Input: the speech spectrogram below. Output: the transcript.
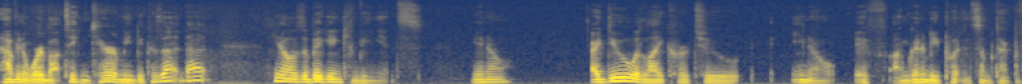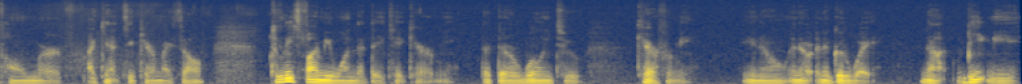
having to worry about taking care of me because that, that you know, is a big inconvenience. You know, I do would like her to, you know, if I'm going to be put in some type of home or if I can't take care of myself, to at least find me one that they take care of me, that they're willing to care for me, you know, in a, in a good way, not beat me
